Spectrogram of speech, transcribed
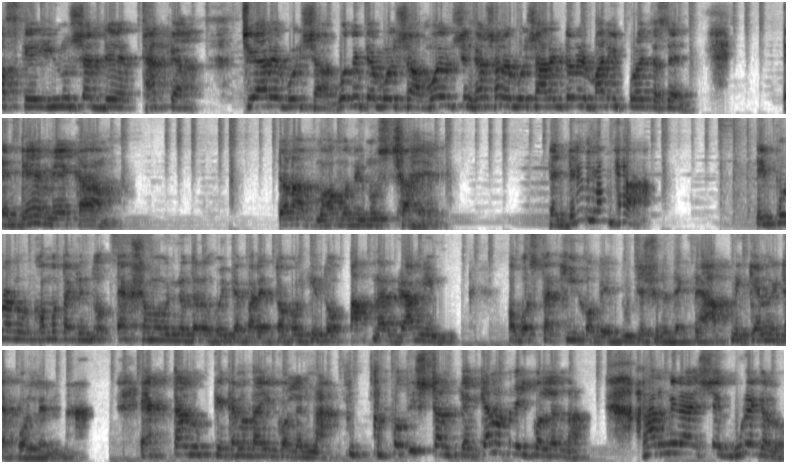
আজকে ইউনুসের যে থাকা চেয়ারে বৈশা, গদিতে বৈশা, ময়ূর সিংহাসনে বৈশা আরেকজনের বাড়ি পড়াইতেছেন এ ডে মে কাম। জনাব মোহাম্মদ ইউনুস সাহেব, এ ডে মে কাম এই পুরানোর ক্ষমতা কিন্তু একসময় অন্যদের হইতে পারে, তখন কিন্তু আপনার গ্রামীণ অবস্থা কি হবে বুঝে শুনে দেখতে। আপনি কেন এটা করলেন না? একটা লোককে কেন দায়ী করলেন না? প্রতিষ্ঠানকে কেন দায়ী করলেন না? আর্মিরা এসে ঘুরে গেল।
